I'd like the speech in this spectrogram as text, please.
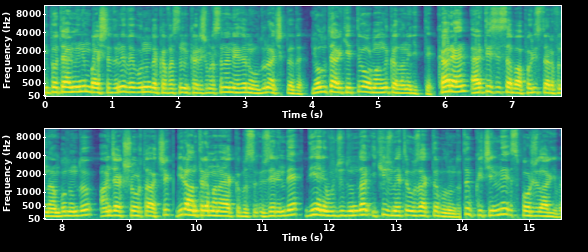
hipoterminin başladığını ve bunun da kafasının karışmasına neden olduğunu açıkladı. Yolu terk etti ve ormanlık alana gitti. Karen ertesi sabah polis tarafından bulundu ancak şortu açık, bir antrenman ayakkabısı üzerinde, diğeri vücudundan 200 metre uzakta bulundu. Tıpkı Çinli sporcular gibi.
